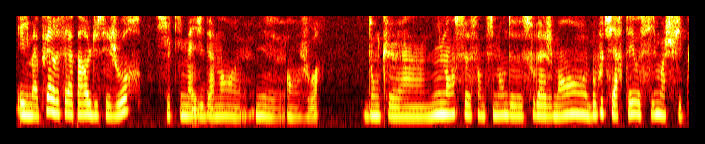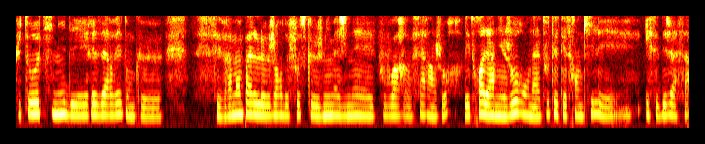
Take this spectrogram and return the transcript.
Et il m'a plus adressé la parole du séjour, ce qui m'a évidemment mise en joie. Donc un immense sentiment de soulagement, beaucoup de fierté aussi. Moi, je suis plutôt timide et réservée, donc euh, c'est vraiment pas le genre de choses que je m'imaginais pouvoir faire un jour. Les trois derniers jours, on a tout été tranquille et c'est déjà ça.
